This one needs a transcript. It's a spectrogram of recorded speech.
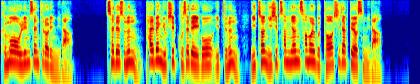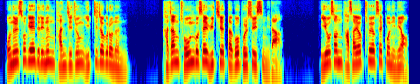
금호어울림 센트럴입니다. 세대수는 869세대이고 입주는 2023년 3월부터 시작되었습니다. 오늘 소개해드리는 단지 중 입지적으로는 가장 좋은 곳에 위치했다고 볼 수 있습니다. 2호선 다사역 초역세권이며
